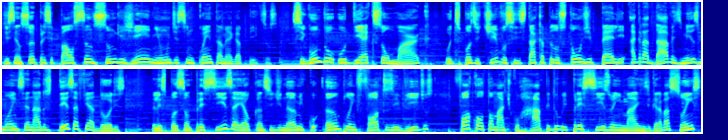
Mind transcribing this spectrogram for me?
de sensor principal Samsung GN1 de 50 megapixels. Segundo o DxOMark, o dispositivo se destaca pelos tons de pele agradáveis mesmo em cenários desafiadores, pela exposição precisa e alcance dinâmico amplo em fotos e vídeos, foco automático rápido e preciso em imagens e gravações,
